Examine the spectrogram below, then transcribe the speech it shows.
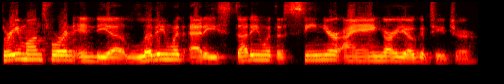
Three months were in India, living with Eddie, studying with a senior Iyengar yoga teacher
